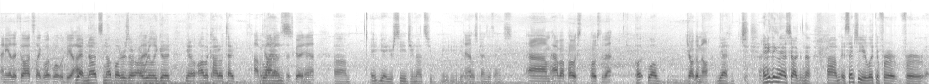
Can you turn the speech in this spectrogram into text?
any other thoughts? Like what, what would be a high? Yeah, nuts, nut butters are, are Right. really good. You know, avocado type Avocados, blends. that's good, yeah. Um, it- yeah, your seeds, your nuts, you, you know, Yeah. those kinds of things. Um, how about post post event? Put, well, Chocolate milk. yeah, anything that has chocolate. No, um, essentially you're looking for for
